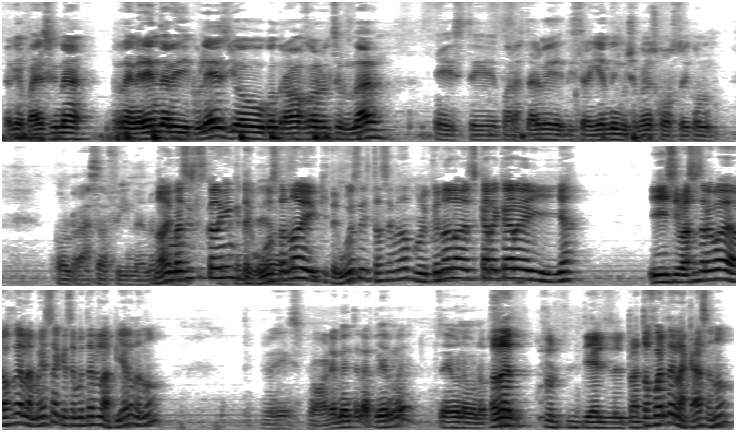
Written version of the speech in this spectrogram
lo que me parece una reverenda ridiculez. Yo con trabajo el celular, este, para estarme distrayendo y mucho menos cuando estoy con, con raza fina, ¿no? No, y más si estás con alguien que te gusta, ¿no? Y que te gusta y estás hablando, porque no la ves cara a cara y ya. Y si vas a hacer algo debajo de la mesa, que se meter la pierna, ¿no? Pues probablemente la pierna sea una buena opción. O sea, el, el plato fuerte en la casa, ¿no?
